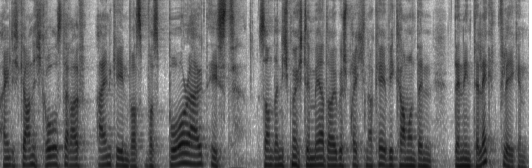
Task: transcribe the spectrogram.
eigentlich gar nicht groß darauf eingehen, was, was Bore-out ist, sondern ich möchte mehr darüber sprechen, okay, wie kann man denn den Intellekt pflegen?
